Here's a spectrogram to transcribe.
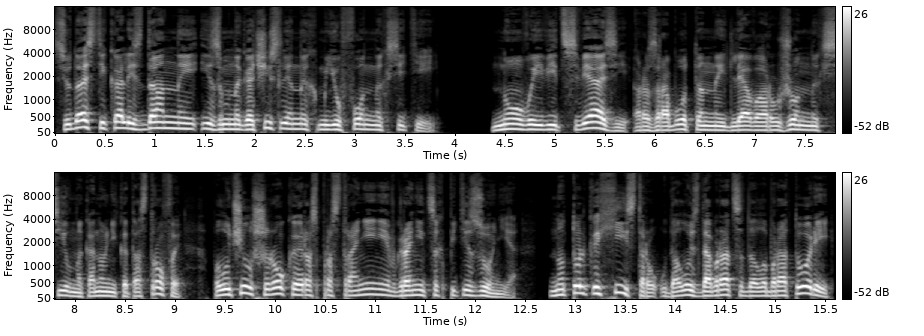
Сюда стекались данные из многочисленных мюфонных сетей. Новый вид связи, разработанный для вооруженных сил накануне катастрофы, получил широкое распространение в границах Пятизонья – но только Хистеру удалось добраться до лабораторий,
